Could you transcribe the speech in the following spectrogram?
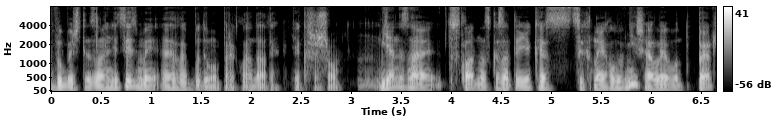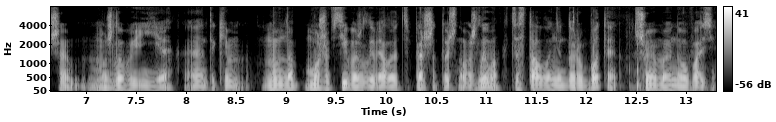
Вибачте, за англіцизми, але будемо перекладати, якщо що. Я не знаю, складно сказати, яке з цих найголовніше, але от перше, можливо, і є е, таким. Ну може всі важливі, але це перше точно важливо. Це ставлення до роботи. Що я маю на увазі?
